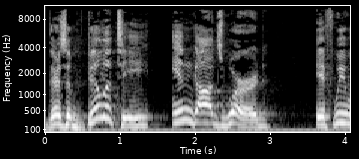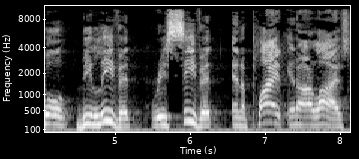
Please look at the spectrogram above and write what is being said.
There's ability in God's word if we will believe it, receive it, and apply it in our lives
